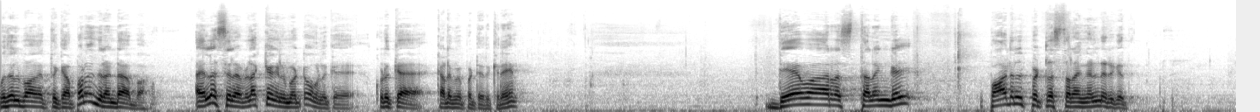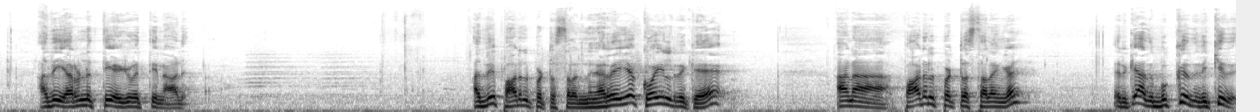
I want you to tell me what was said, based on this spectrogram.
முதல் பாகத்துக்கு அப்புறம் இது ரெண்டாவது பாகம். அதில் சில விளக்கங்கள் மட்டும் உங்களுக்கு கொடுக்க கடமைப்பட்டிருக்கிறேன். தேவார ஸ்தலங்கள் பாடல் பெற்ற ஸ்தலங்கள்னு இருக்குது. அது இரநூத்தி எழுபத்தி நாலு. அது பாடல் பெற்ற ஸ்தலம். நிறைய கோயில் இருக்கு. ஆனால் பாடல் பெற்ற ஸ்தலங்கள் இருக்குது அது புக்கு இது விற்கிது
